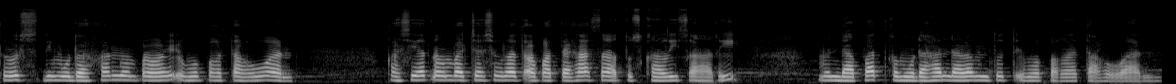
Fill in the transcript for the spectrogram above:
terus dimudahkan memperoleh ilmu pengetahuan. Kasiat membaca surat Al-Fatihah 100 kali sehari, mendapat kemudahan dalam menuntut ilmu pengetahuan.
